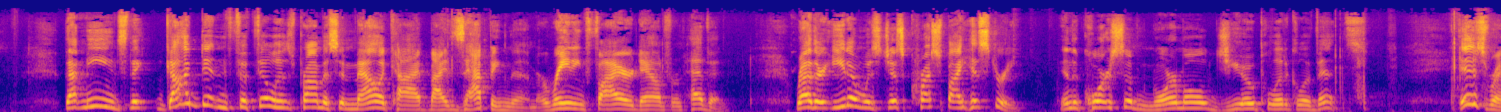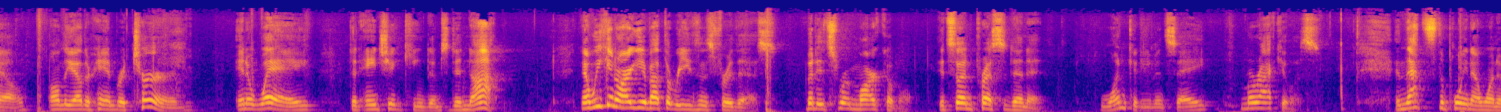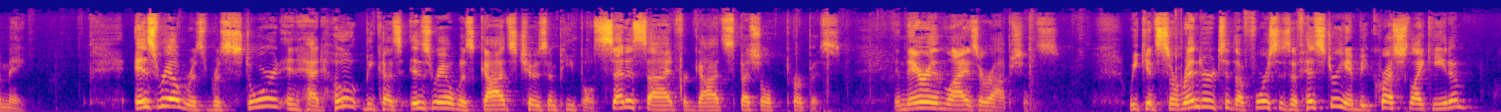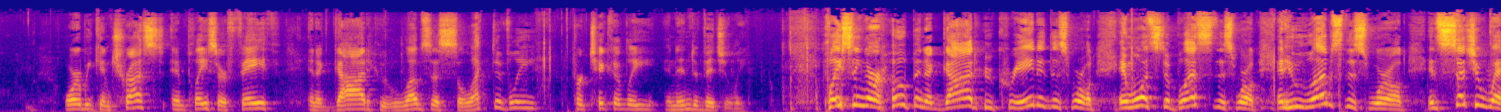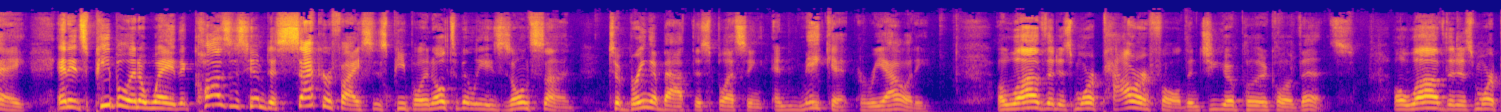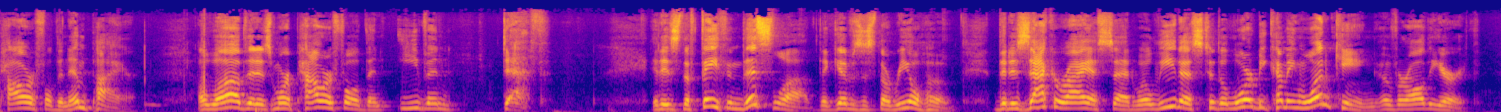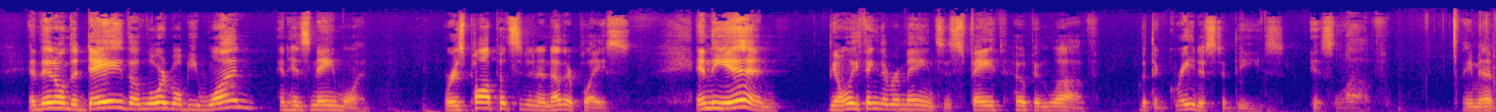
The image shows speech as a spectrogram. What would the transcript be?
That means that God didn't fulfill his promise in Malachi by zapping them or raining fire down from heaven. Rather, Edom was just crushed by history in the course of normal geopolitical events. Israel, on the other hand, returned in a way that ancient kingdoms did not. Now, we can argue about the reasons for this, but it's remarkable. It's unprecedented. One could even say miraculous. And that's the point I want to make. Israel was restored and had hope because Israel was God's chosen people, set aside for God's special purpose. And therein lies our options. We can surrender to the forces of history and be crushed like Edom, or we can trust and place our faith in a God who loves us selectively, particularly, and individually. Placing our hope in a God who created this world and wants to bless this world and who loves this world in such a way and its people in a way that causes him to sacrifice his people and ultimately his own son to bring about this blessing and make it a reality. A love that is more powerful than geopolitical events a love that is more powerful than empire, a love that is more powerful than even death. It is the faith in this love that gives us the real hope that, as Zechariah said, will lead us to the Lord becoming one king over all the earth. And then on the day, the Lord will be one and his name one. Or as Paul puts it in another place, in the end, the only thing that remains is faith, hope, and love. But the greatest of these is love. Amen.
